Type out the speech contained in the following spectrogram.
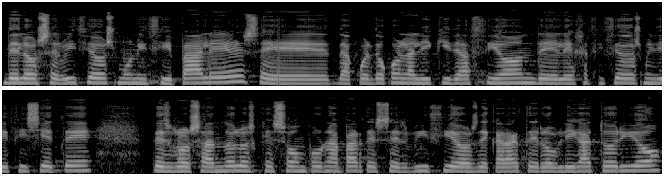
de los servicios municipales, eh, de acuerdo con la liquidación del ejercicio 2017, desglosando los que son, por una parte, servicios de carácter obligatorio,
